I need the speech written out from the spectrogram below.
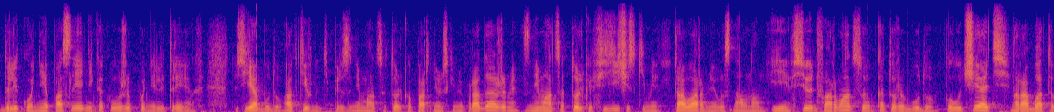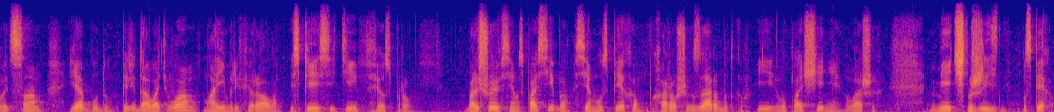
далеко не последний, как вы уже поняли, тренинг. То есть я буду активно теперь заниматься только партнерскими продажами, заниматься только физическими товарами в основном. И всю информацию, которую буду получать, нарабатывать сам, я буду передавать вам, моим рефералам из PSET FESPRO. Большое всем спасибо, всем успехов, хороших заработков и воплощения ваших меч в жизнь. Успехов!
